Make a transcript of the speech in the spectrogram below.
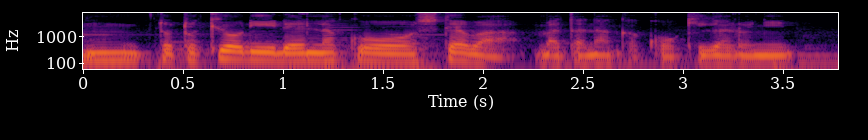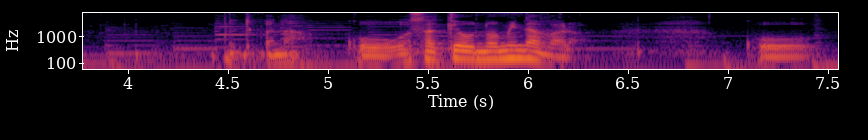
うんと時折連絡をしてはまたなんかこう気軽に何ていうかなこうお酒を飲みながらこう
